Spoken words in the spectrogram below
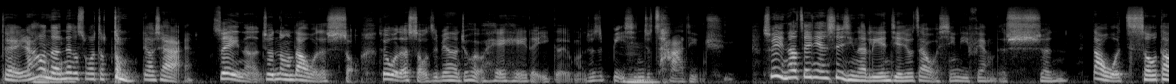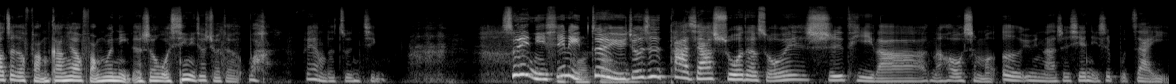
对，然后呢，那个书包就咚掉下来，所以呢，就弄到我的手，所以我的手这边呢就会有黑黑的一个嘛，就是笔芯就插进去，所以你知道这件事情的连接就在我心里非常的深。到我收到这个访纲要访问你的时候，我心里就觉得哇，非常的尊敬。所以你心里对于就是大家说的所谓尸体啦，然后什么厄运啊这些，你是不在意。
